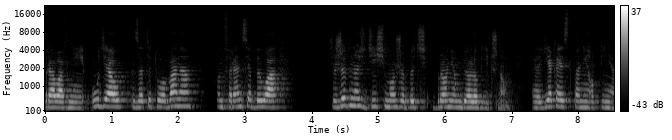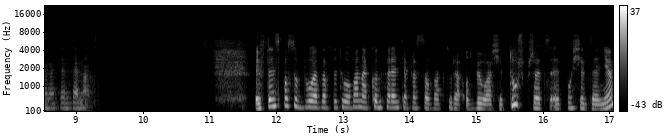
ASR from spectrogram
brała w niej udział. Zatytułowana konferencja była Czy żywność dziś może być bronią biologiczną? E, Jaka jest Pani opinia na ten temat? W ten sposób była zatytułowana konferencja prasowa, która odbyła się tuż przed e, posiedzeniem.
